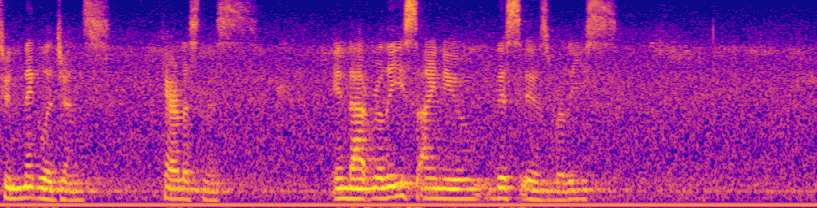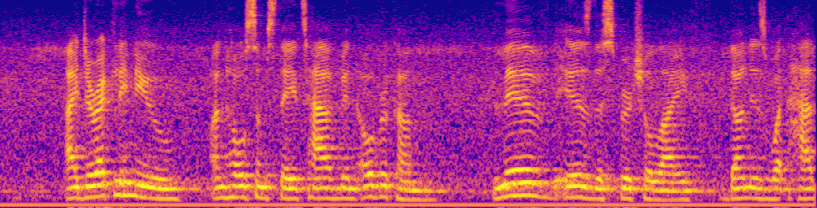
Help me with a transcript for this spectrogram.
to negligence, carelessness. In that release, I knew this is release. I directly knew unwholesome states have been overcome. Lived is the spiritual life, done is what had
